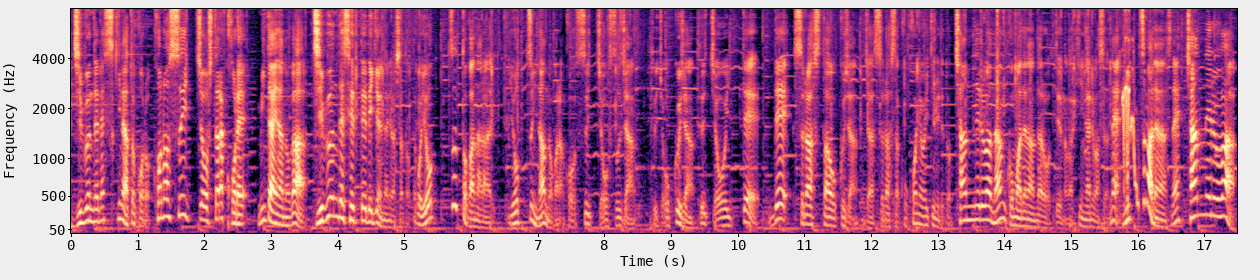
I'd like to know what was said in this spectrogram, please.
自分でね、好きなところ、このスイッチを押したらこれ、みたいなのが自分で設定できるようになりましたと。これ4つとかなら4つになるのかな？こうスイッチ押すじゃん。スイッチ置くじゃん。スイッチ置いて、で、スラスター置くじゃん。じゃあスラスターここに置いてみると、チャンネルは何個までなんだろうっていうのが気になりますよね。3つまでなんですね。チャンネルは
